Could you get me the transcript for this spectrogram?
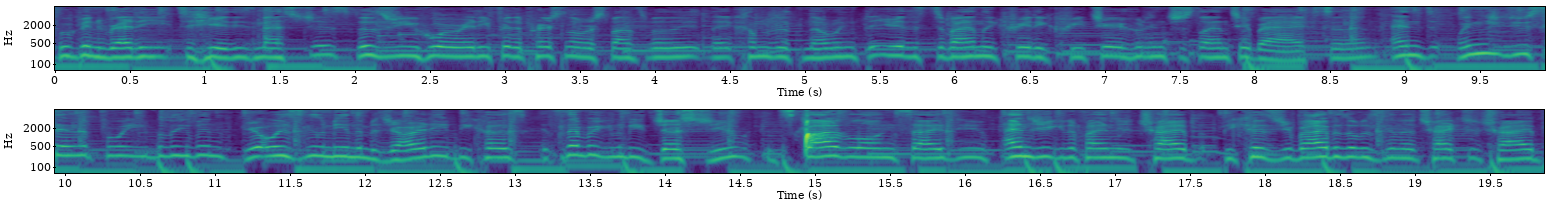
who've been ready to hear these messages, those of you who are ready for the personal responsibility that comes with knowing that you're this divinely created creature who didn't just land here by accident. And when you do stand up for what you believe in, you're always going to be in the majority because it's never going to be just you. It's God alongside you, and you're going to find your tribe because your vibe is always going to attract your tribe.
